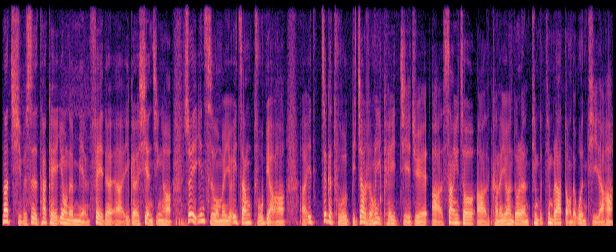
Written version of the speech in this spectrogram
那岂不是它可以用的免费的呃一个现金哈？所以因此我们有一张图表哈，呃一这个图比较容易可以解决啊上一周啊可能有很多人听不听不大懂的问题了哈。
